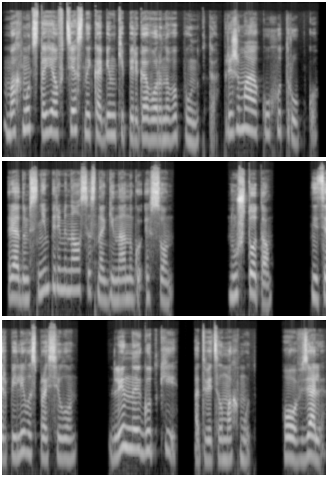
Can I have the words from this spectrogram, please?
Махмуд стоял в тесной кабинке переговорного пункта, прижимая к уху трубку. Рядом с ним переминался с ноги на ногу Эсон. «Ну что там?» – нетерпеливо спросил он. «Длинные гудки», – ответил Махмуд. «О, взяли».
